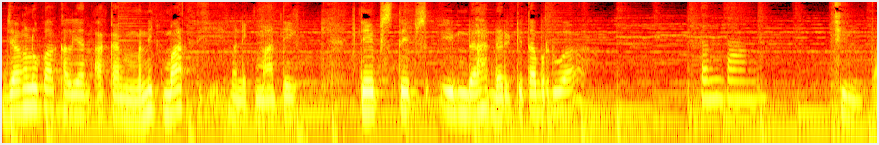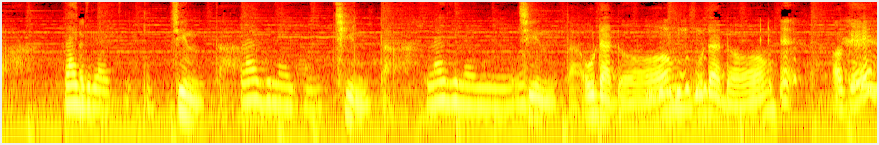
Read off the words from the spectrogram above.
jangan lupa kalian akan menikmati, menikmati tips-tips indah dari kita berdua. Tentang Cinta, lagi-lagi, cinta, lagi-lagi, cinta, lagi-lagi. cinta. Udah dong, udah dong. Oke.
